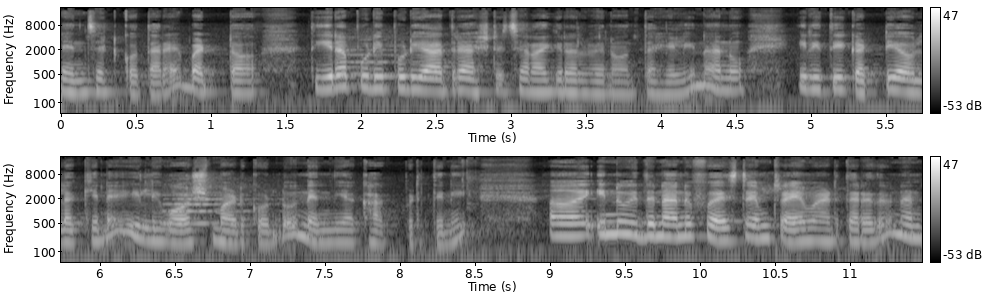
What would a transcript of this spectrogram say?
ನೆನೆಸಿಟ್ಕೋತಾರೆ. ಬಟ್ ತೀರಾ ಪುಡಿ ಪುಡಿ ಆದರೆ ಅಷ್ಟು ಚೆನ್ನಾಗಿರಲ್ವೇನೋ ಅಂತ ಹೇಳಿ ನಾನು ಈ ರೀತಿ ಗಟ್ಟಿ ಅವಲಕ್ಕಿನೇ ಇಲ್ಲಿ ವಾಶ್ ಮಾಡಿಕೊಂಡು ನೆನೆಯಕ್ಕೆ ಹಾಕ್ಬಿಡ್ತೀನಿ. ಇನ್ನು ಇದು ನಾನು ಫಸ್ಟ್ ಟೈಮ್ ಟ್ರೈ ಮಾಡ್ತಾ ಇರೋದು. ನನ್ನ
